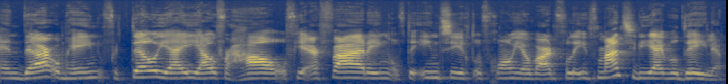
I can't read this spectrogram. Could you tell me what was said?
en daaromheen vertel jij jouw verhaal of je ervaring of de inzicht of gewoon jouw waardevolle informatie die jij wil delen.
